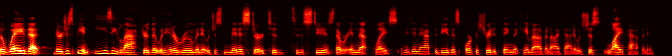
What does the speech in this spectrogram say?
the way that there'd just be an easy laughter that would hit a room and it would just minister to, to the students that were in that place. And it didn't have to be this orchestrated thing that came out of an iPad, it was just life happening.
